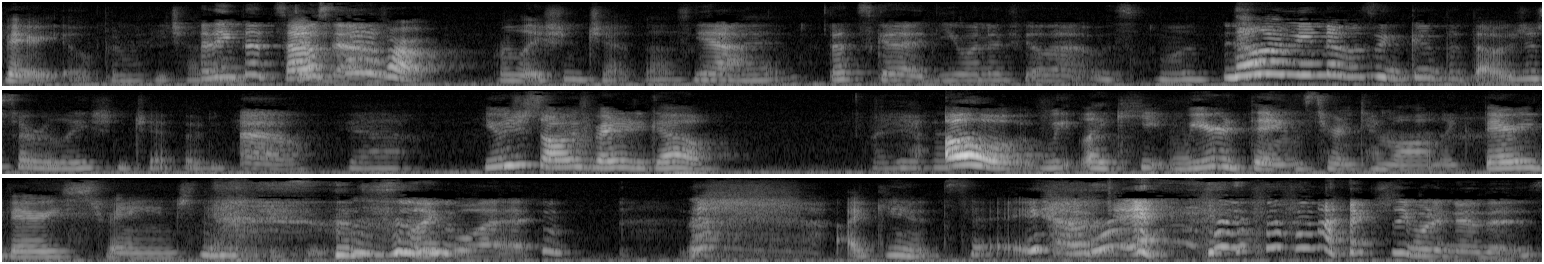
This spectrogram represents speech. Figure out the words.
very open with each other. I think that's that good, was kind of our relationship. That was Yeah. it. That's good. You want to feel that with someone? No, I mean that wasn't good. That that was just our relationship. I mean, Oh. yeah, he was just always ready to go. Oh. Oh, we like he, weird things turned him on, like very very strange things. like what? I can't say. Okay. I actually want to know this.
